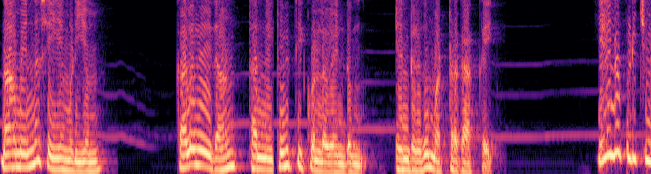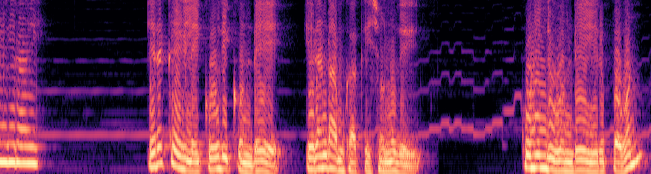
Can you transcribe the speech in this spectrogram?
நாம் என்ன செய்ய முடியும்? கழுதைதான் தன்னை திருத்திக் கொள்ள வேண்டும் என்றது மற்ற காக்கை. ஏன் அப்படி சொல்கிறாய்? இறக்கைகளை கோதிக்கொண்டே இரண்டாம் காக்கை சொன்னது குனிந்து கொண்டே இருப்பவன்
